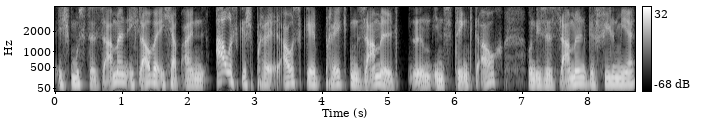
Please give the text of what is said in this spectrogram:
ich musste sammeln. Ich glaube, ich habe einen ausgeprägten Sammelinstinkt auch und dieses Sammeln gefiel mir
